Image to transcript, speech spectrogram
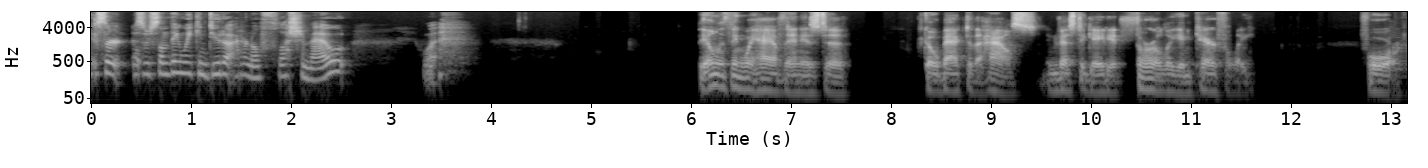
Is there is there something we can do to I don't know flush him out? What? The only thing we have then is to go back to the house, investigate it thoroughly and carefully for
